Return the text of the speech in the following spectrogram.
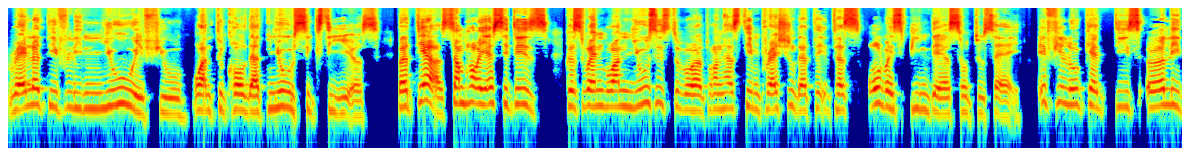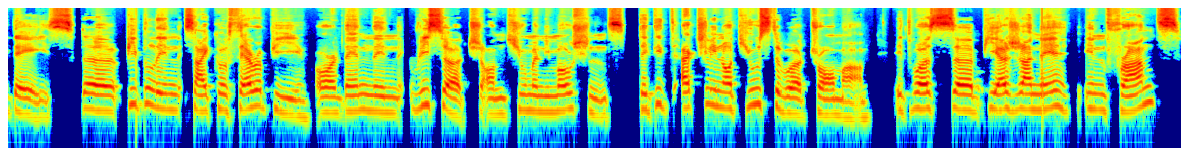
relatively new, if you want to call that new 60 years. But yeah, somehow, yes, it is. Because when one uses the word, one has the impression that it has always been there, so to say if you look at these early days, the people in psychotherapy or then in research on human emotions, they did actually not use the word trauma. It was uh, Pierre Janet in France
